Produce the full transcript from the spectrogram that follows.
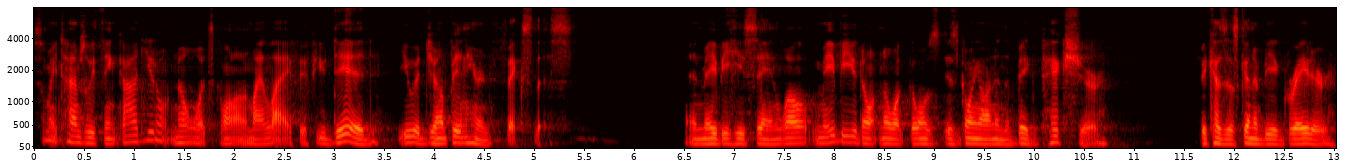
So many times we think, God, you don't know what's going on in my life. If you did, you would jump in here and fix this. And maybe He's saying, well, maybe you don't know what goes, is going on in the big picture because it's going to be a greater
